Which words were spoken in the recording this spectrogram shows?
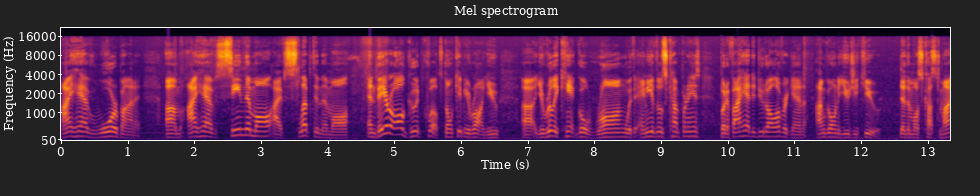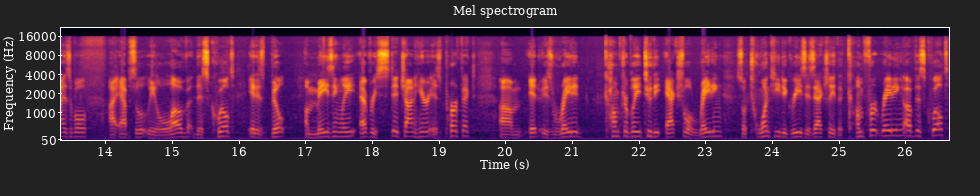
I have War Bonnet. Um, I have seen them all, I've slept in them all, and they are all good quilts, don't get me wrong. You, uh, you really can't go wrong with any of those companies, but if I had to do it all over again, I'm going to UGQ. They're the most customizable. I absolutely love this quilt. It is built amazingly. Every stitch on here is perfect. Um, it is rated comfortably to the actual rating. So 20 degrees is actually the comfort rating of this quilt.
